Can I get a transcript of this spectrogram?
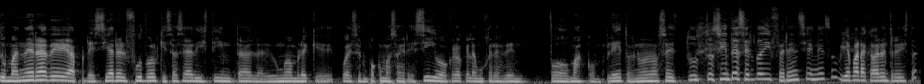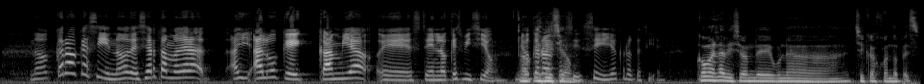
tu manera de apreciar el fútbol quizás sea distinta a la de un hombre que puede ser un poco más agresivo. Creo que las mujeres ven todo más completo, ¿no? No sé, ¿tú, tú sientes cierta diferencia en eso? Ya para acabar la entrevista. No, creo que sí, ¿no? De cierta manera hay algo que cambia este, en lo que es visión. Yo creo visión. que sí, sí, yo creo que sí. ¿Cómo es la visión de una chica jugando PES?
